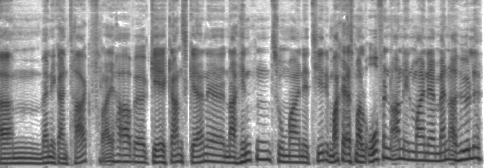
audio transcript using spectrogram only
Ähm, wenn ich einen Tag frei habe, gehe ich ganz gerne nach hinten zu meinen Tieren. Mache erstmal Ofen an in meine Männerhöhle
